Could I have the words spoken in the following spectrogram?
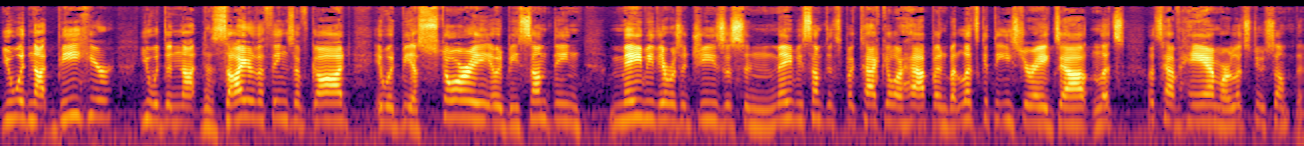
You would not be here you would not desire the things of God. It would be a story. It would be something. Maybe there was a Jesus and maybe something spectacular happened, but let's get the Easter eggs out and let's let's have ham or let's do something.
